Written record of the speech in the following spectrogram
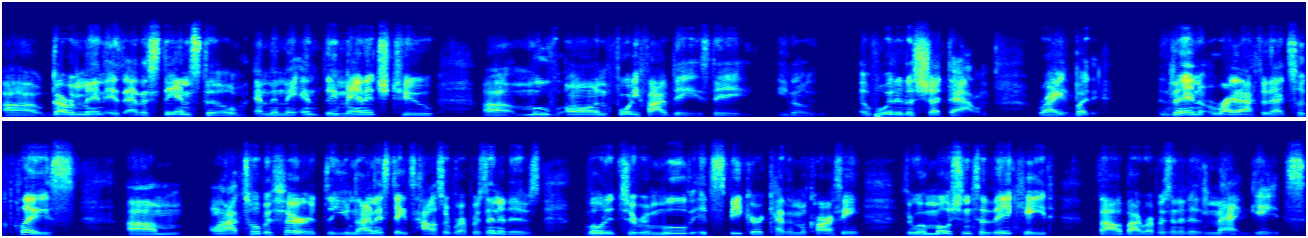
uh, government is at a standstill, and then they they managed to uh, move on 45 days. They you know avoided a shutdown, right? But then right after that took place, um, on October 3rd, the United States House of Representatives voted to remove its Speaker, Kevin McCarthy, through a motion to vacate filed by Representative Matt Gaetz,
